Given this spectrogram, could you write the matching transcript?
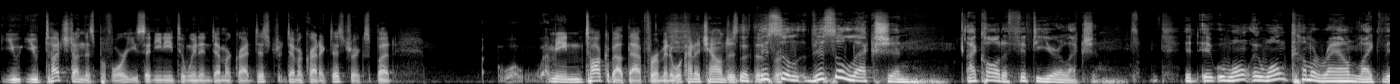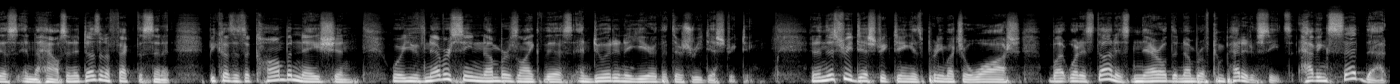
you. You touched on this before. You said you need to win in Democrat district, Democratic districts, but I mean, talk about that for a minute. What kind of challenges? Look, this, el- this election, I call it a 50 year election. It, it won't it won't come around like this in the House, and it doesn't affect the Senate because it's a combination where you've never seen numbers like this and do it in a year that there's redistricting. And in this redistricting is pretty much a wash, but what it's done is narrowed the number of competitive seats. Having said that,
